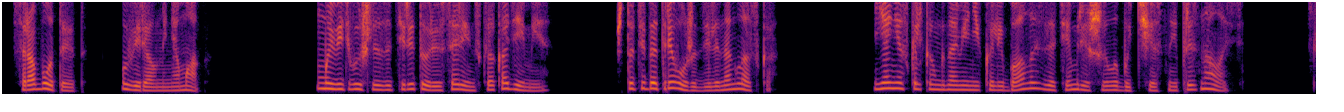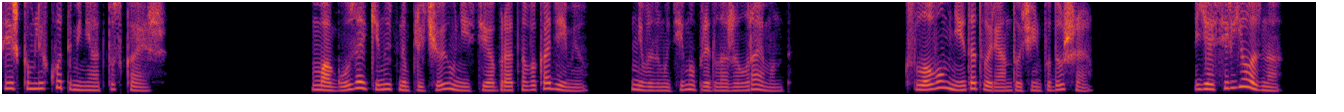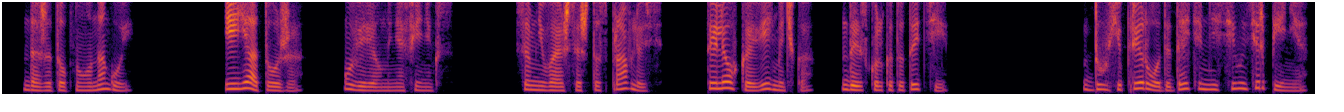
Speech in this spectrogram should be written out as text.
«Сработает», — уверял меня маг. «Мы ведь вышли за территорию Саринской академии. Что тебя тревожит, зеленоглазка?» Я несколько мгновений колебалась, затем решила быть честной и призналась. Слишком легко ты меня отпускаешь. Могу закинуть на плечо и унести обратно в академию, невозмутимо предложил Раймонд. К слову, мне этот вариант очень по душе. Я серьезно, даже топнула ногой. И я тоже, уверил меня Феникс. Сомневаешься, что справлюсь? Ты легкая ведьмочка, да и сколько тут идти? Духи природы, дайте мне силы терпения.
